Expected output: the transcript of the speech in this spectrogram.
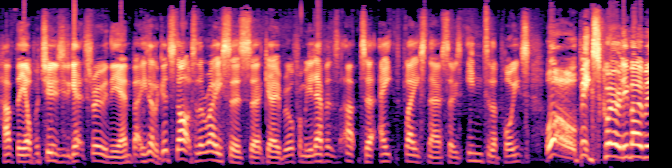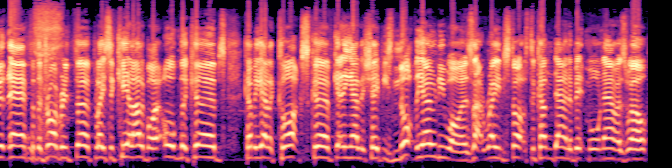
have the opportunity to get through in the end. But he's had a good start to the race as uh, Gabriel from 11th up to 8th place now, so he's into the points. Whoa, big squirrely moment there for the driver in third place, Akil Alibhai on the curbs, coming out of Clark's curve, getting out of shape. He's not the only one as that rain starts to come down a bit more now as well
